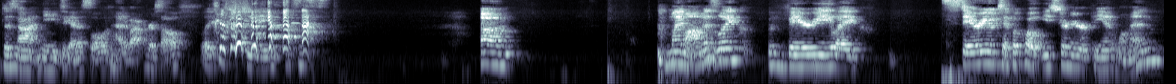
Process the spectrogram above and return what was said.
does not need to get a swollen head about herself. Like she is- Um my mom is like very like stereotypical Eastern European woman,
